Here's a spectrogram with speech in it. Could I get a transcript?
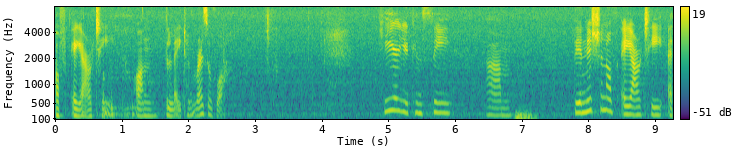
of ART on the latent reservoir? Here you can see um, the initiation of ART at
